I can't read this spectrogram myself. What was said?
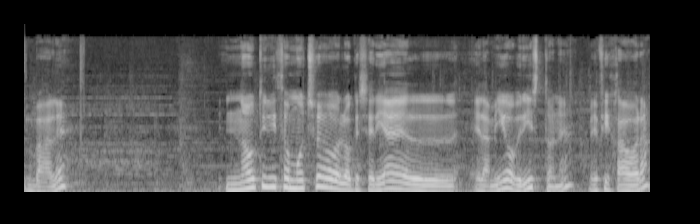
Vale. No utilizo mucho lo que sería el, el amigo Briston, ¿eh? Me he fijado ahora.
